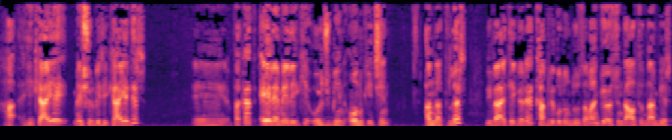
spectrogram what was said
Ha, hikaye meşhur bir hikayedir. E, fakat Eyle Meliki Ucbin Unk için anlatılır. Rivayete göre kabri bulunduğu zaman göğsünde altından bir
